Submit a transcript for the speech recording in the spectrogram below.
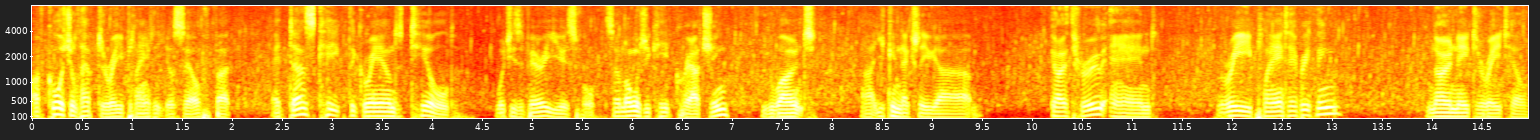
Of course you'll have to replant it yourself, but it does keep the ground tilled, which is very useful. So long as you keep crouching, you won't, uh, you can actually uh, go through and replant everything. No need to retill.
